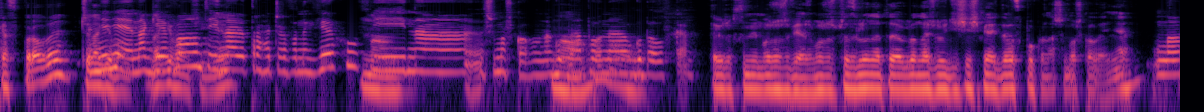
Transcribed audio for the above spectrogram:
Kasprowy? Czy na nie, nie, na Giewont i nie? na trochę Czerwonych Wierchów No. i na Szymoszkową, na, No, na, na no. Gubałówkę. Także w sumie możesz, wiesz, możesz przez lunetę oglądać ludzi się śmiać do rozpuku na Szymoszkowej, nie? No.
